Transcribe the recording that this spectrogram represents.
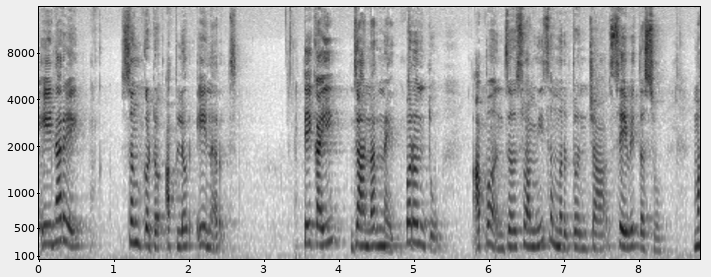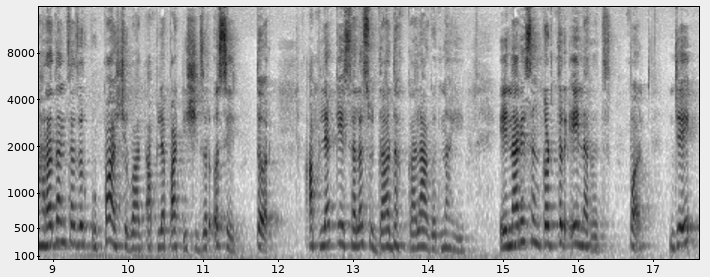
येणारे संकट आपल्यावर येणारच. ते काही जाणार नाहीत. परंतु आपण जर स्वामी समर्थांच्या सेवेत असो महाराजांचा जर कृपा आशीर्वाद आपल्या पाठीशी जर असेल तर आपल्या केसाला सुद्धा धक्का लागत नाही. येणारे संकट तर येणारच पण जे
